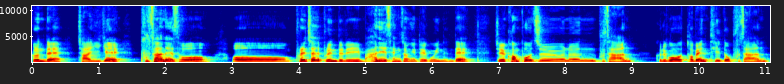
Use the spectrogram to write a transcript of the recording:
그런데 자 이게 부산에서 어, 프랜차이즈 브랜드들이 많이 생성이 되고 있는데 지금 컴포즈는 부산 그리고 더벤티도 부산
